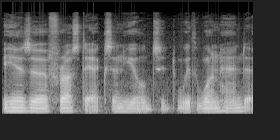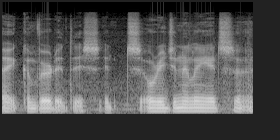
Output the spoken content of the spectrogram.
he has a frost axe and he holds it with one hand. I converted this. It's originally it's uh,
